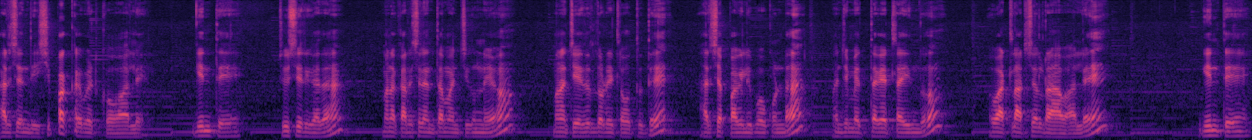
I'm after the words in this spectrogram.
అరిసెను తీసి పక్కకు పెట్టుకోవాలి. గింతే. చూసిరు కదా మనకు అరిసెలు ఎంత మంచిగా ఉన్నాయో. మన చేతులతో ఇట్లా ఒత్తితే అరిసె పగిలిపోకుండా మంచి మెత్తగా ఎట్లా అయిందో అట్లా అరిసెలు రావాలి. గింతే.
